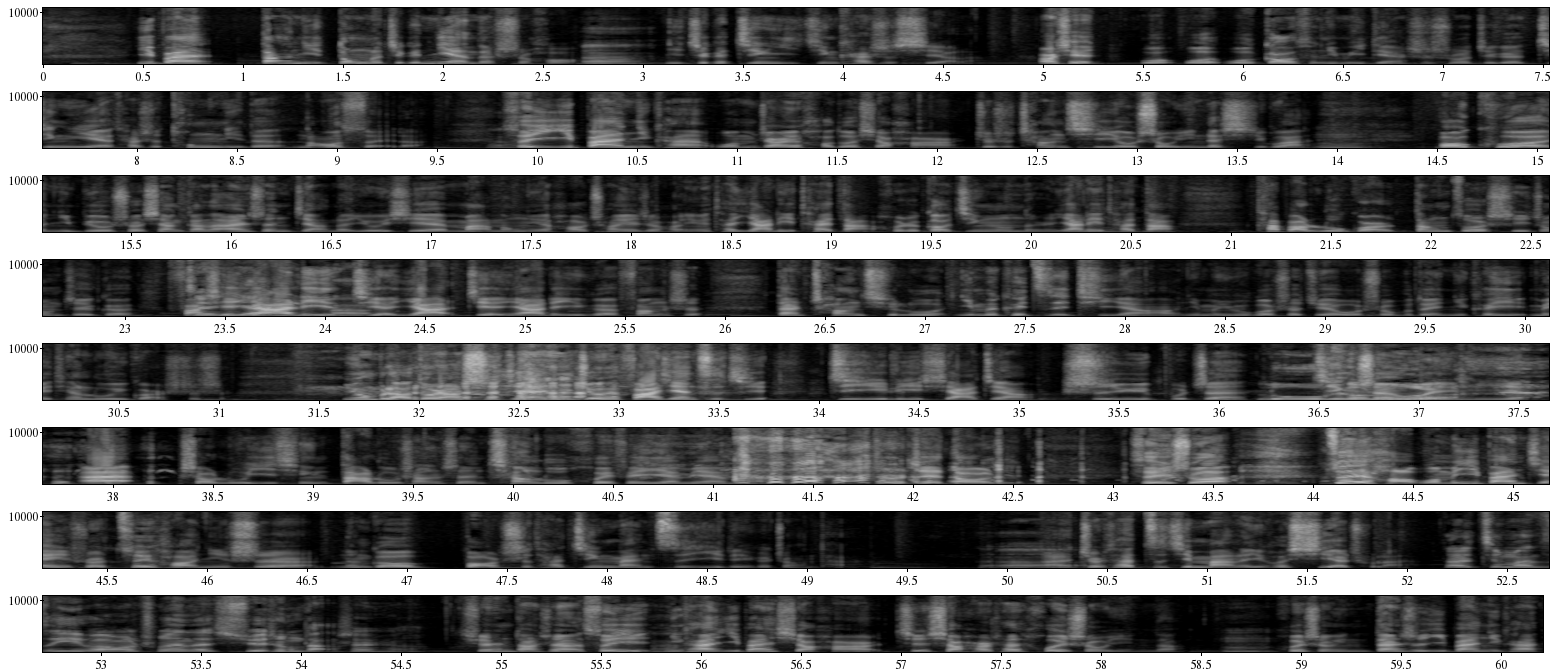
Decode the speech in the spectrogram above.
一般当你动了这个念的时候，嗯你这个精已经开始泄了。而且我我我告诉你们一点是说，这个精液它是通你的脑髓的，嗯。所以一般你看我们这儿有好多小孩儿，就是长期有手淫的习惯，嗯包括你比如说像刚才安生讲的，有一些码农也好，创业者好，因为他压力太大，或者搞金融的人压力太大，他把撸管当做是一种这个发泄压压力、啊解压、解压的一个方式。但长期撸，你们可以自己体验啊。你们如果说觉得我说不对，你可以每天撸一管试试，用不了多长时间，你就会发现自己记忆力下降、食欲不振。精神萎靡，哎，小撸怡情，大撸伤身，强撸灰飞烟灭嘛，就是这道理。所以说，最好我们一般建议说，最好你是能够保持它精满自溢的一个状态，呃哎、就是它自己满了以后泄出来。但是精满自溢往往出现在学生党身上。学生党身上，所以你看，一般小孩儿，其实小孩儿他会手淫的，嗯会手淫，但是一般你看，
